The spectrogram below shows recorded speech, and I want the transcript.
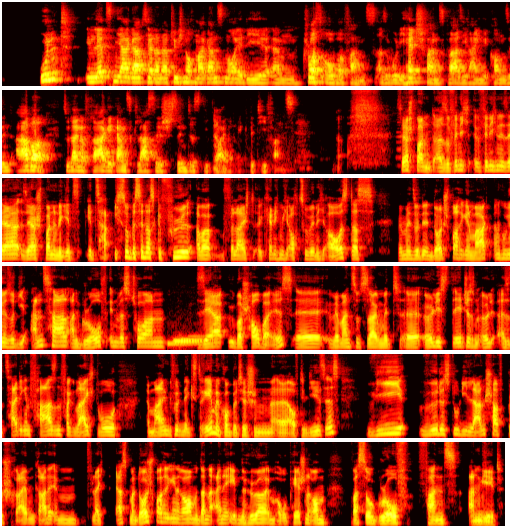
Und im letzten Jahr gab es ja dann natürlich noch mal ganz neue die ähm, Crossover Funds, also wo die Hedge Funds quasi reingekommen sind. Aber zu deiner Frage ganz klassisch sind es die Private ja. Equity Funds. Ja. Sehr spannend. Also finde ich, finde ich eine sehr, sehr spannende. Jetzt, jetzt habe ich so ein bisschen das Gefühl, aber vielleicht äh, kenne ich mich auch zu wenig aus, dass, wenn man so den deutschsprachigen Markt anguckt, so die Anzahl an Growth-Investoren sehr überschaubar ist. Äh, wenn man es sozusagen mit äh, Early Stages und early, also zeitigen Phasen vergleicht, wo in meinem Gefühl eine extreme Competition äh, auf den Deals ist. Wie würdest du die Landschaft beschreiben, gerade im vielleicht erstmal deutschsprachigen Raum und dann eine Ebene höher im europäischen Raum, was so Growth Funds angeht?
